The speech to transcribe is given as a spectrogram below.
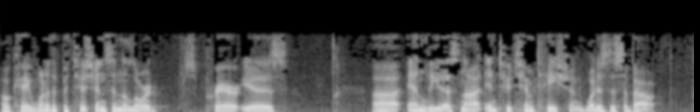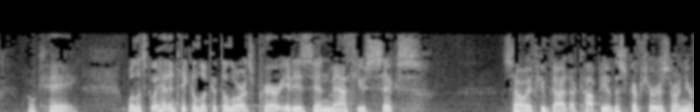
Okay, one of the petitions in the Lord's Prayer is, uh, and lead us not into temptation. What is this about? Okay. Well, let's go ahead and take a look at the Lord's Prayer. It is in Matthew 6. So if you've got a copy of the scriptures or on your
